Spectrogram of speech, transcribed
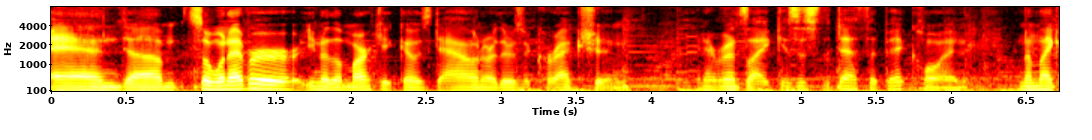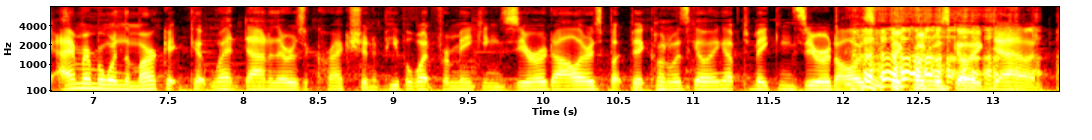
And um, so whenever you know the market goes down or there's a correction, and everyone's like, "Is this the death of Bitcoin?" And I'm like, I remember when the market went down and there was a correction, and people went from making zero dollars, but Bitcoin was going up, to making zero dollars, and Bitcoin was going down.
